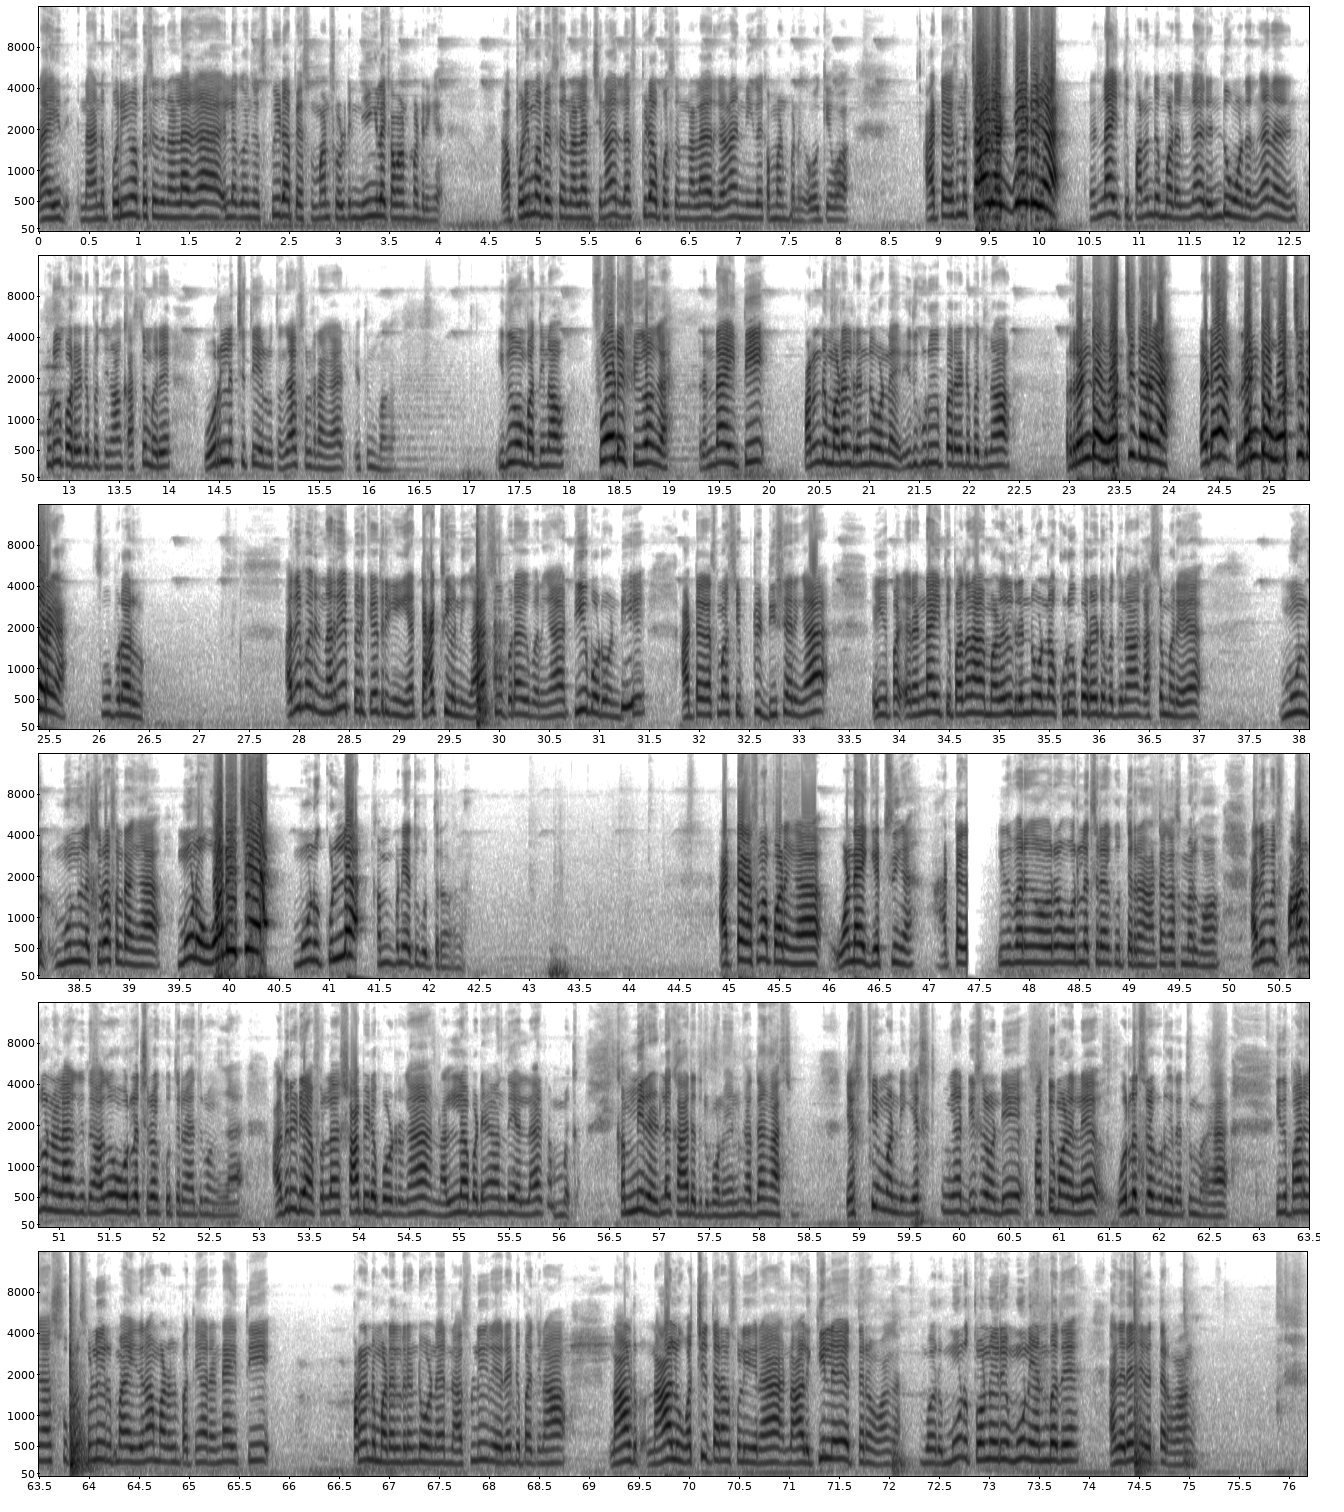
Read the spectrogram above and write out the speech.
நான் இது நான் பொறுமையாக பேசுறது நல்லா இருக்கா? இல்லை கொஞ்சம் ஸ்பீடாக பேசணுமான்னு சொல்லிட்டு நீங்களே கமெண்ட் பண்ணுறீங்க நான் பொறுமையாக பேசுறது நல்லா இருந்துச்சுன்னா இல்லை ஸ்பீடாக பேசுறது நல்லா இருக்கானா நீங்களே கமெண்ட் பண்ணுங்கள் ஓகேவா? அட்டகாசமாக சாக்லேட் பீட்டுங்க! ரெண்டாயிரத்தி பன்னெண்டு மாடலுங்க ரெண்டு ஓனருங்க. நான் கொடுப்ப ரேட்டு பார்த்தீங்கன்னா கஸ்டமரு ஒரு லட்சத்தி எழுபத்தஞ்சாயிரம் சொல்கிறாங்க எடுத்துன்னு இதுவும் பார்த்தீங்கன்னா ஃபோர்டு ஃபிகோங்க ரெண்டாயிரத்தி பன்னெண்டு மாடல் ரெண்டு ஒன்று இது கொடுப்ப ரேட்டு பார்த்தீங்கன்னா ரெண்டு ஒச்சு தரேங்க. அப்படியே ரெண்டு ஒச்சு தரேங்க. சூப்பராக இருக்கும். அதே மாதிரி நிறைய பேர் கேட்டிருக்கீங்க டாக்ஸி வண்டிங்க. சூப்பராக இருக்கு பாருங்க. டீ போர்டு வண்டி அட்டகாசமாக ஷிஃப்ட் டிசைருங்க இது ப ரெண்டாயிரத்தி பதினாறு மாடல் ரெண்டு ஒன்றா கொடுப்ப ரேட்டு பார்த்தீங்கன்னா கஸ்டமரு மூன்று மூணு லட்ச ரூபா சொல்கிறாங்க மூணு ஒடிச்சு மூணுக்குள்ளே கம்மி பண்ணி எடுத்து கொடுத்துருவாங்க. அட்டகாசமாக பாடுங்க. ஒன் ஐ கெட்ஸுங்க அட்டகா இது பாருங்க ஒரு ஒரு லட்ச ரூபாய் கொடுத்துட்றேன் அட்டகாசமாக இருக்கும். அதே மாதிரி ஸ்பார்க்கும் நல்லா இருக்குது. அதுவும் ஒரு லட்ச ரூபாய் கொடுத்துட்றேன் எடுத்துருவாங்க அதிரடி ஆஃபரில் ஷாப்பிட போட்டிருக்கேன். நல்லபடியாக வந்து எல்லோரும் கம்மி கம்மி ரேட்டில் கார் எடுத்துகிட்டு போகணும். எனக்கு அதுதான் காசு. எஸ்டி வண்டி எஸ்டிங்க டீசல் வண்டி பத்து மாடலு ஒரு லட்ச ரூபா கொடுக்குற எடுத்துருப்பாங்க இது பாருங்கள் சூப்பர் சொல்லியிருப்பேன் இதெல்லாம் மாடல் பார்த்தீங்கன்னா ரெண்டாயிரத்தி பன்னெண்டு மாடல் ரெண்டு ஒன்று நான் சொல்லிடுற ரேட்டு பார்த்தீங்கன்னா நாலு நாலு வச்சு தரேன் சொல்லிடுறேன் நாலு கீழே தரேன் வாங்க. ஒரு மூணு தொண்ணூறு மூணு எண்பது அந்த ரேஞ்சில் எடுத்துறேன் வாங்க.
